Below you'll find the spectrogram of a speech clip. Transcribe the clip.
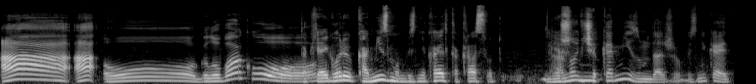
а, а, о, глубоко. Так я и говорю, комизм, он возникает как раз вот... ж- Оно не почему- комизм даже возникает.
